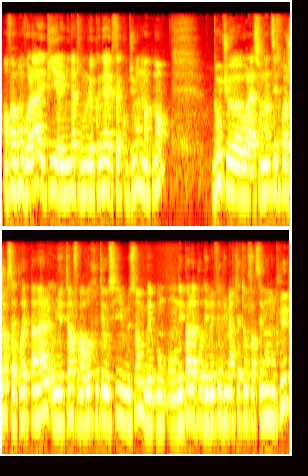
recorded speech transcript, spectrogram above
Enfin bon, voilà. Et puis Erimina, tout le monde le connaît avec sa Coupe du Monde maintenant. Donc euh, voilà, si on a un de ces trois joueurs, ça pourrait être pas mal. Au milieu de terrain, il faudra recruter aussi, il me semble. Mais bon, on n'est pas là pour débriefer du mercato forcément non plus.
